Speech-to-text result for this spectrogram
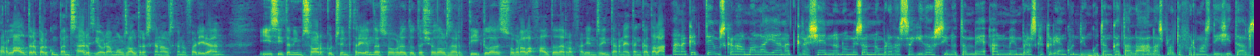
per l'altra, per compensar-ho, hi haurà molts altres canals que no oferiran i si tenim sort potser ens traiem de sobre tot això dels articles sobre la falta de referents a internet en català. En aquest temps, Canal Malaya ha anat creixent no només en nombre de seguidors, sinó també en membres que creen contingut en català a les plataformes digitals.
